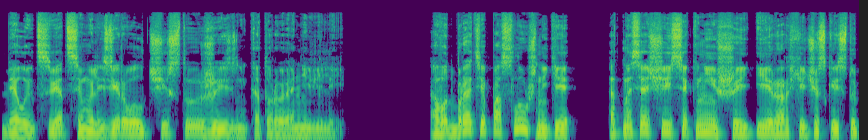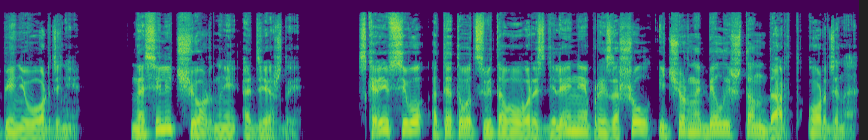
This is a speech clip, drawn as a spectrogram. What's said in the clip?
Белый цвет символизировал чистую жизнь, которую они вели. А вот братья-послушники, относящиеся к низшей иерархической ступени в ордене, носили черные одежды, Скорее всего, от этого цветового разделения произошел и черно-белый штандарт ордена,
